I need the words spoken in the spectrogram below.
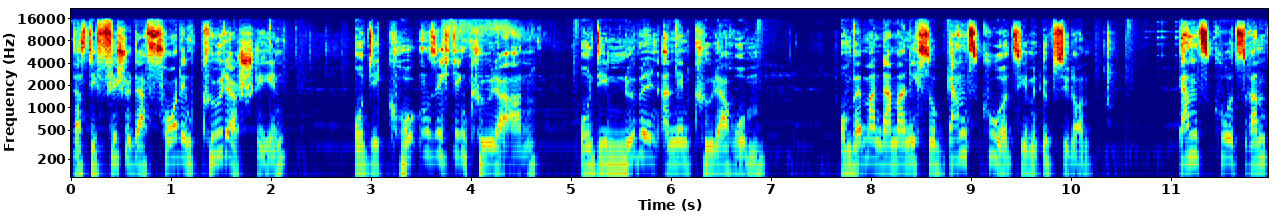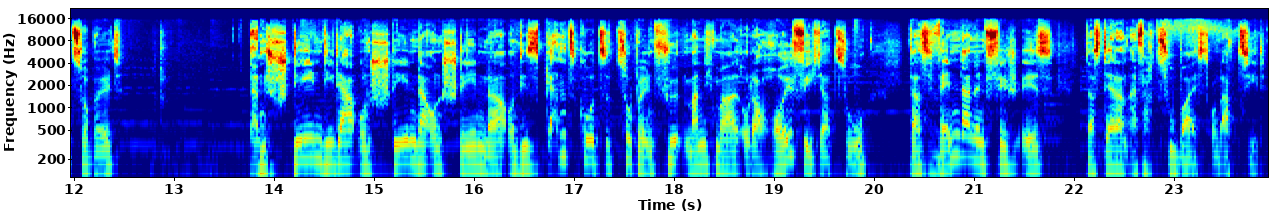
dass die Fische da vor dem Köder stehen und die gucken sich den Köder an und die nübbeln an dem Köder rum. Und wenn man da mal nicht so ganz kurz, hier mit Y, ganz kurz ranzuppelt, dann stehen die da und stehen da und stehen da. Und dieses ganz kurze Zuppeln führt manchmal oder häufig dazu, dass wenn dann ein Fisch ist, dass der dann einfach zubeißt und abzieht.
